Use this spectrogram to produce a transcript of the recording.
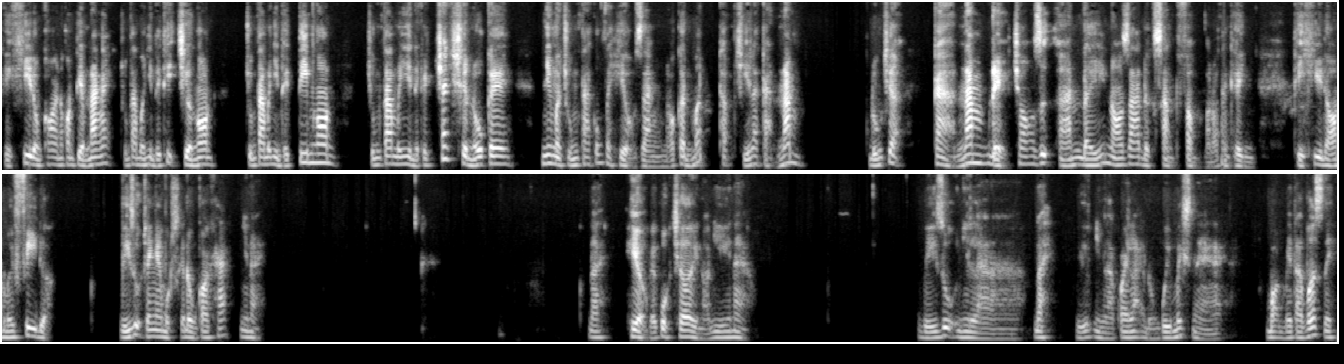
thì khi đồng coin nó còn tiềm năng ấy chúng ta mới nhìn thấy thị trường ngon chúng ta mới nhìn thấy team ngon chúng ta mới nhìn thấy cái traction ok. Nhưng mà chúng ta cũng phải hiểu rằng nó cần mất thậm chí là cả năm. Đúng chưa cả năm để cho dự án đấy nó ra được sản phẩm và nó thành hình thì khi đó mới phi được. Ví dụ cho anh em một cái đồng coin khác như này. Đây hiểu cái cuộc chơi nó như thế nào. Ví dụ như là, đây, ví dụ như là quay lại đồng Wimix này bọn Metaverse đi.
